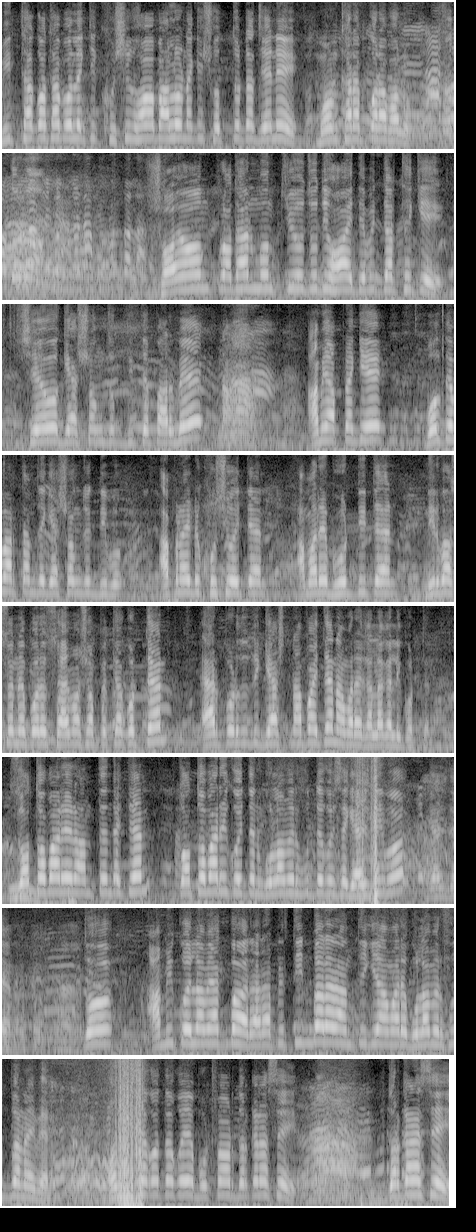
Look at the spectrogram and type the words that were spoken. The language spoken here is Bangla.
মিথ্যা কথা বলে কি খুশি হওয়া ভালো নাকি সত্যটা জেনে মন খারাপ করা ভালো? স্বয়ং প্রধানমন্ত্রীও যদি হয় দেবিদ্বার থেকে সেও গ্যাস সংযোগ দিতে পারবে না। আমি আপনাকে বলতে পারতাম যে গ্যাস সংযোগ দিব। আপনারা একটু খুশি হইতেন আমারে ভোট দিতেন নির্বাচনের পরে ছয় মাস অপেক্ষা করতেন এরপর যদি গ্যাস না পাইতেন আমারে গালাগালি করতেন। যতবারে রানতেন যাইতেন ততবারই কইতেন গোলামের ফুটে কইছে গ্যাস দিব গ্যাস দেন। তো আমি কইলাম একবার আর আপনি তিনবার আর আনতে গিয়ে আমার গোলামের ফুট বানাইবেন। মিথ্যা কথা কইয়া ভোট পাওয়ার দরকার আছে? দরকার আছে?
